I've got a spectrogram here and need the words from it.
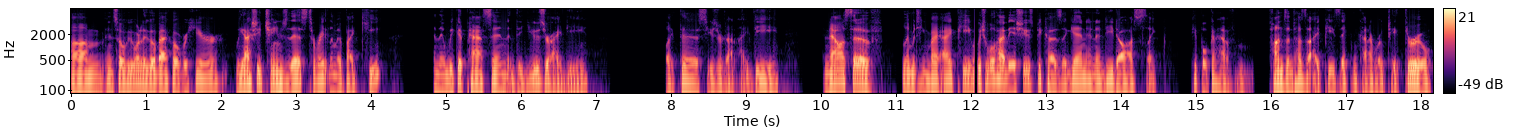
Um, and so if we wanted to go back over here, we actually change this to rate limit by key. And then we could pass in the user ID like this, user.id. And now instead of limiting by IP, which will have issues because again, in a DDoS, like people can have tons and tons of IPs they can kind of rotate through.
